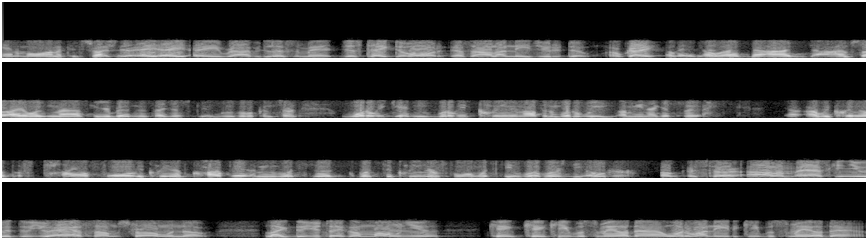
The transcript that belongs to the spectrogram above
animal on a construction? Hey, hey, hey, Robbie, listen, man. Just take the order. That's all I need you to do. Okay? Okay. No, I, I, I'm sorry. I wasn't asking your business. I just was a little concerned. What are we getting? What are we cleaning up? And what are we? I mean, I guess the. Are we cleaning up tile floor? Are we cleaning up carpet? I mean, what's the what's the cleaner for? What's the what, where's the odor? Okay, sir. All I'm asking you is, do you have something strong enough? Like, do you think ammonia can can keep a smell down? What do I need to keep a smell down?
